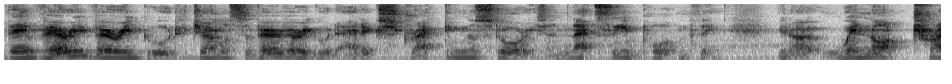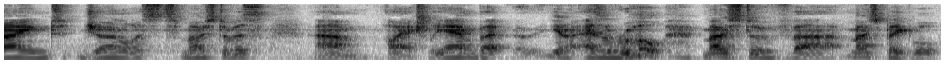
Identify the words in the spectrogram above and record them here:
they're very, very good. Journalists are very, very good at extracting the stories, and that's the important thing. You know, we're not trained journalists, most of us. Um, I actually am, but you know, as a rule, most of uh, most people,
